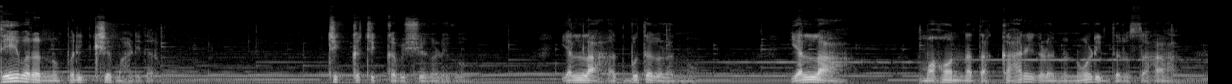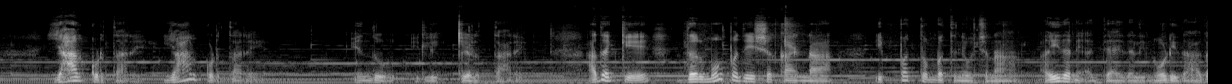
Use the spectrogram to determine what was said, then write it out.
ದೇವರನ್ನು ಪರೀಕ್ಷೆ ಮಾಡಿದರು. ಚಿಕ್ಕ ಚಿಕ್ಕ ವಿಷಯಗಳಿಗೂ ಎಲ್ಲ ಅದ್ಭುತಗಳನ್ನು, ಎಲ್ಲ ಮಹೋನ್ನತ ಕಾರ್ಯಗಳನ್ನು ನೋಡಿದ್ದರೂ ಸಹ ಯಾರು ಕೊಡ್ತಾರೆ ಯಾರು ಕೊಡ್ತಾರೆ ಎಂದು ಇಲ್ಲಿ ಕೇಳುತ್ತಾರೆ. ಅದಕ್ಕೆ ಧರ್ಮೋಪದೇಶ ಕಾಂಡ ಇಪ್ಪತ್ತೊಂಬತ್ತನೇ ವಚನ ಐದನೇ ಅಧ್ಯಾಯದಲ್ಲಿ ನೋಡಿದಾಗ,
